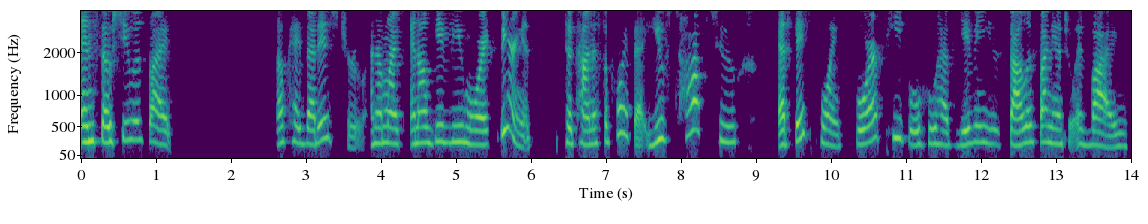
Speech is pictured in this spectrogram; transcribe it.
And so she was like, okay, that is true. And I'm like, and I'll give you more experience to kind of support that. You've talked to at this point four people who have given you solid financial advice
